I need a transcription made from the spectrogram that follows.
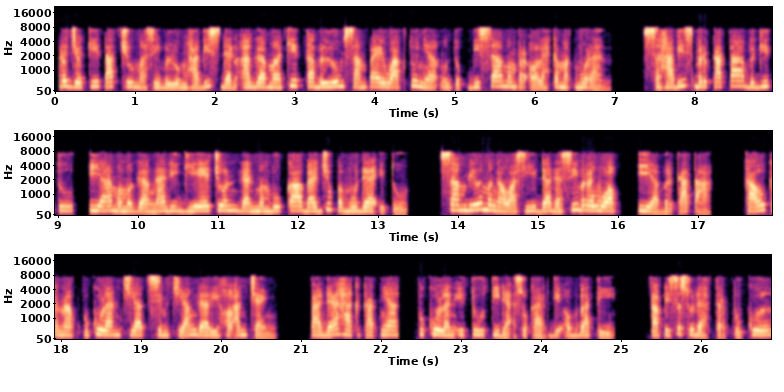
rejeki Tatsu masih belum habis dan agama kita belum sampai waktunya untuk bisa memperoleh kemakmuran. Sehabis berkata begitu, ia memegang nadi Gie Chun dan membuka baju pemuda itu. Sambil mengawasi dada si berwok, ia berkata, Kau kena pukulan Ciat Sim Chiang dari Hoan Cheng. Pada hakikatnya, pukulan itu tidak sukar diobati. Tapi sesudah terpukul,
